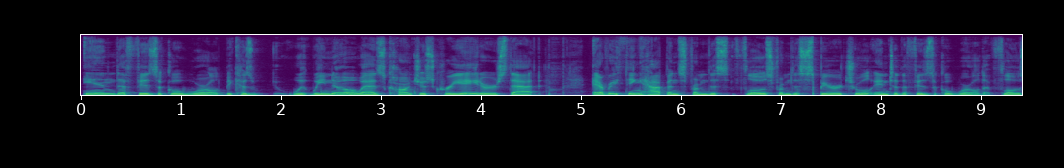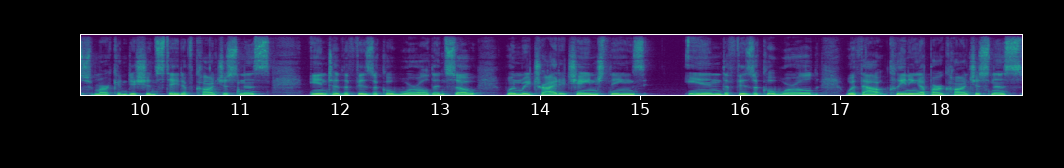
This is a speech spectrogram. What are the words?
in the physical world because we, we know as conscious creators that everything happens from this flows from the spiritual into the physical world. It flows from our conditioned state of consciousness into the physical world. And so when we try to change things in the physical world without cleaning up our consciousness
